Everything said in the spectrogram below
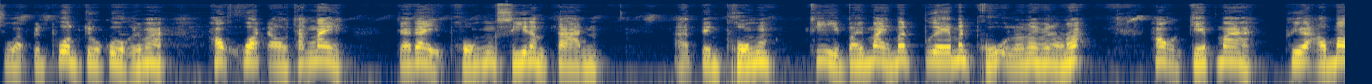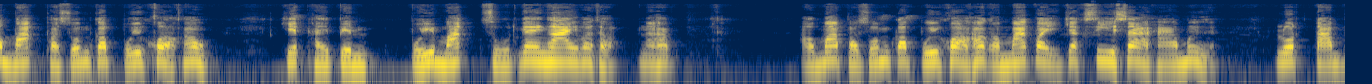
สวดเป็นพ่นโจโก้ขึ้นมาเขาควดเอาทั้งในจะได้ผงสีน้ำตาลอ่าเป็นผงที่ใบไม้มันเปื่อยมันผุแล้วนะพี่น้องเนาะเขาก็เก็บมาเพื่อเอามามักผสมกับปุ๋ยคอกเขาเฮ็ดให้เป็น ปุ๋ยหมักสูตรง่ายๆว่าเถอะนะครับ เอามาผสมกับปุ๋ยคอเขากับมักไว้อีกจักซี่ซ่าหามือลดตามไป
